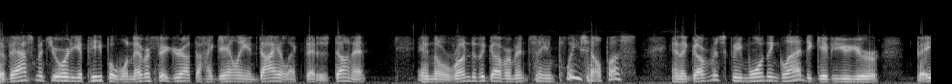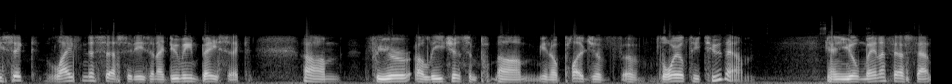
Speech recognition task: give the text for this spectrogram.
the vast majority of people will never figure out the Hegelian dialect that has done it, and they'll run to the government saying, please help us. And the government's going to be more than glad to give you your basic life necessities, and I do mean basic, um, for your allegiance and um, you know pledge of, of loyalty to them. And you'll manifest that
